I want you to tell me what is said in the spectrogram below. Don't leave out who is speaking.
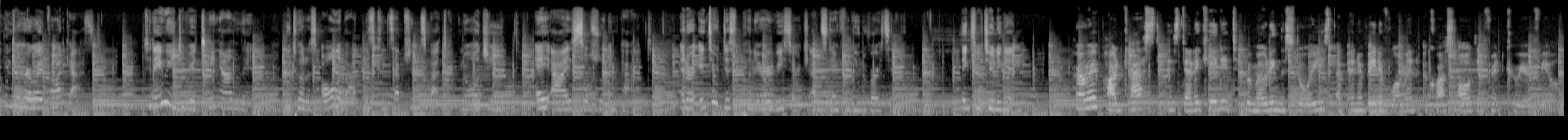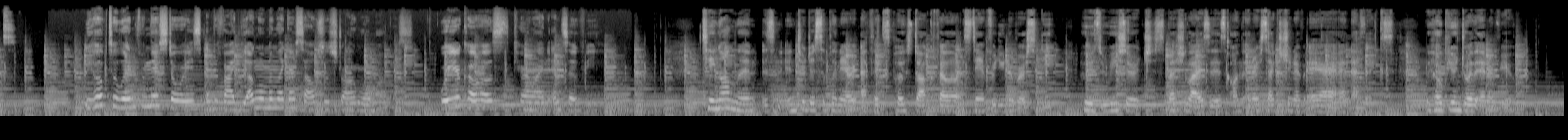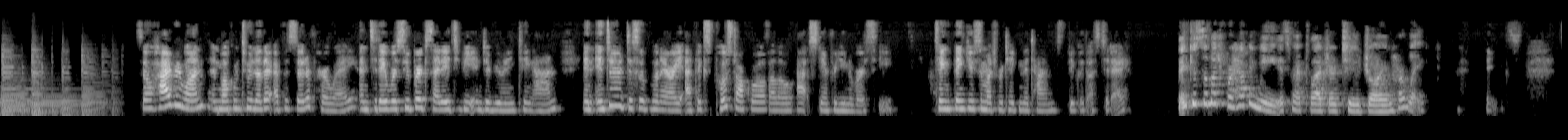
Speaker 1: welcome to Her Way Podcast. Today we interviewed Ting An Lin, who told us all about misconceptions about technology, AI's social impact, and her interdisciplinary research at Stanford University. Thanks for tuning in.
Speaker 2: Her Way Podcast is dedicated to promoting the stories of innovative women across all different career fields.
Speaker 1: We hope to learn from their stories and provide young women like ourselves with strong role models. We're your co hosts, Caroline and Sophie.
Speaker 2: Ting An Lin is an interdisciplinary ethics postdoc fellow at Stanford University whose research specializes on the intersection of AI and ethics. We hope you enjoy the interview.
Speaker 1: So, hi everyone, and welcome to another episode of Her Way. And today we're super excited to be interviewing Ting An, an interdisciplinary ethics postdoctoral fellow at Stanford University. Ting, thank you so much for taking the time to speak with us today.
Speaker 3: Thank you so much for having me. It's my pleasure to join Her Way.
